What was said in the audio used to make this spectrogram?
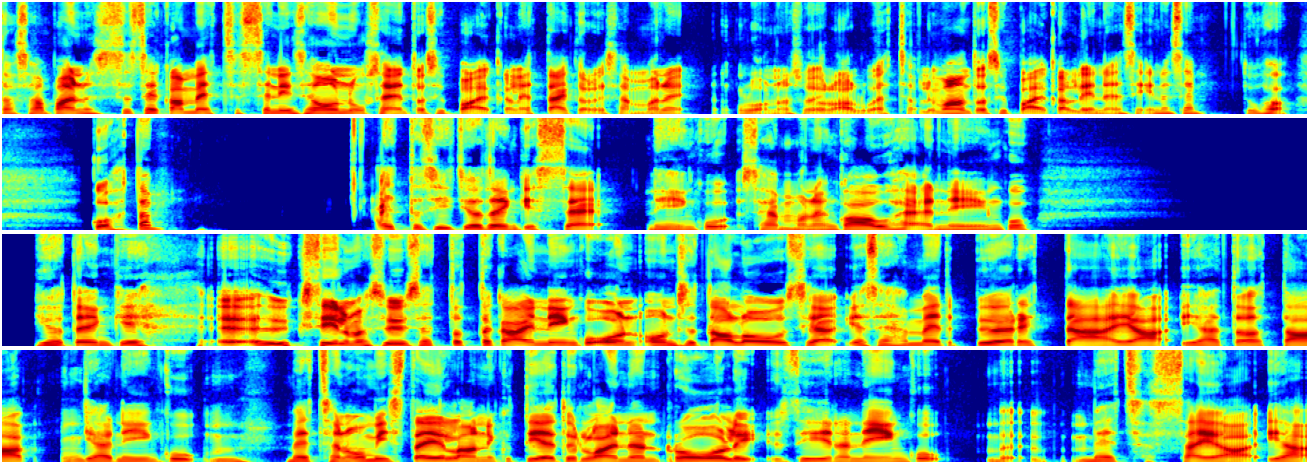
tasapainoisessa sekametsässä, niin se on usein tosi paikallinen. Tämäkin oli semmoinen luonnonsuojelualue, että se oli vaan tosi paikallinen siinä se tuho kohta. Että sitten jotenkin se niin kuin semmoinen kauhean niin kuin, jotenkin yksilmäisyys, että totta kai niin kuin on, on se talous ja, ja sehän meitä pyörittää ja, ja, tota, ja niin kuin metsän omistajilla on niin kuin tietynlainen rooli siinä niin kuin metsässä ja, ja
